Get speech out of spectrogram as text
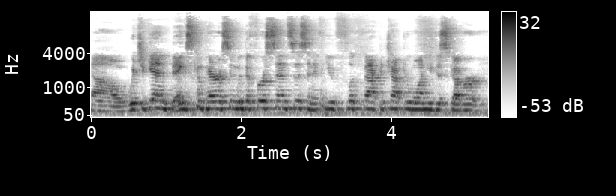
uh, which again begs comparison with the first census. And if you flip back to chapter 1, you discover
